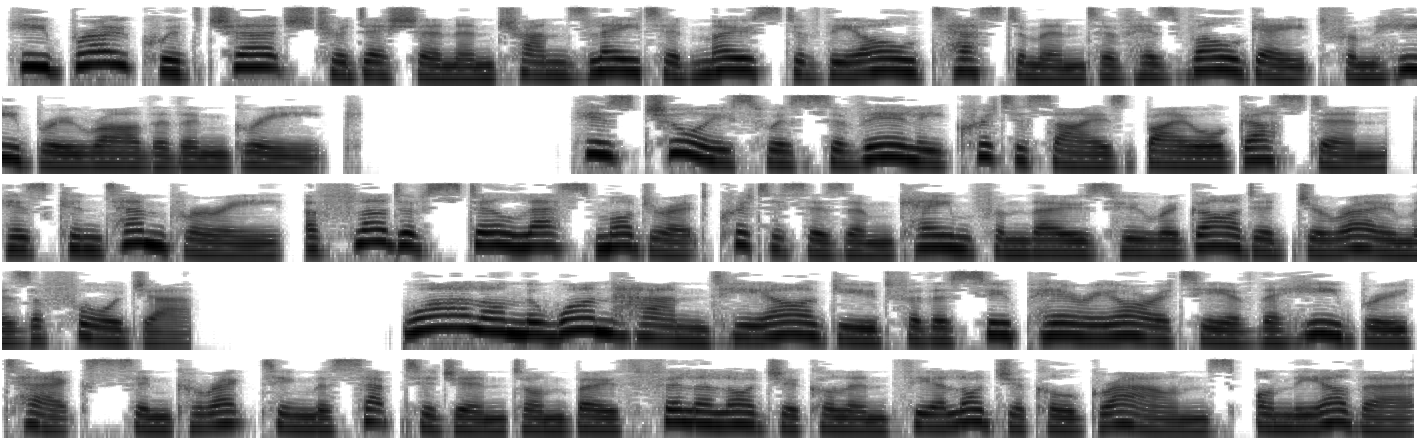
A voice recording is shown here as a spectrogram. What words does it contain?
He broke with church tradition and translated most of the Old Testament of his Vulgate from Hebrew rather than Greek. His choice was severely criticized by Augustine, his contemporary. A flood of still less moderate criticism came from those who regarded Jerome as a forger. While on the one hand he argued for the superiority of the Hebrew texts in correcting the Septuagint on both philological and theological grounds, on the other,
